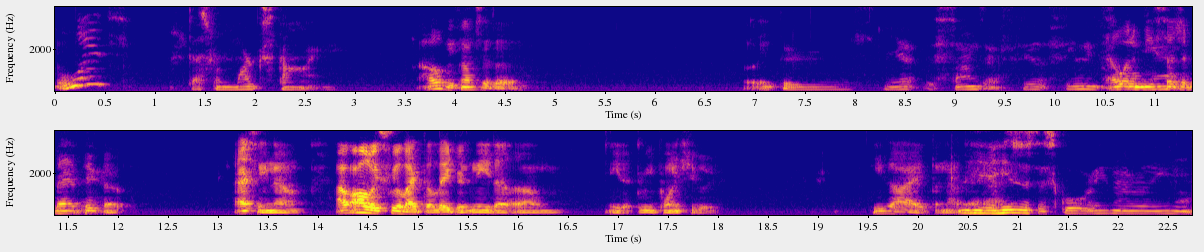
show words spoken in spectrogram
What? That's from Marc Stein. I hope he comes to the Lakers. Yeah, the Suns are field, fielding. That wouldn't be such a bad pickup. Actually, no. I always feel like the Lakers need a um need a three point shooter. He's alright, but not that. Yeah, high. he's just a scorer. He's not really, you know,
